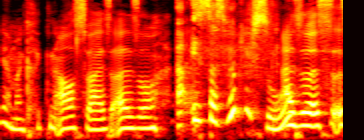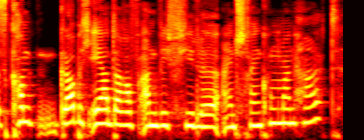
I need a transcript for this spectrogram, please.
Ja, man kriegt einen Ausweis. Also Ah, ist das wirklich so? Also es, es kommt, glaube ich, eher darauf an, wie viele Einschränkungen man hat.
